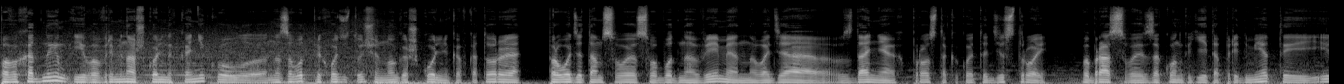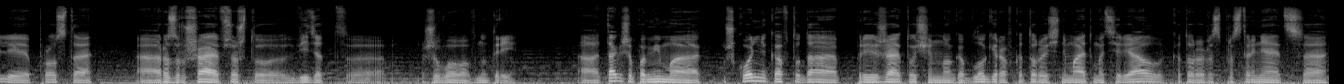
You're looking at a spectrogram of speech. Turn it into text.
По выходным и во времена школьных каникул э, на завод приходит очень много школьников, которые проводят там свое свободное время, наводя в зданиях просто какой-то дестрой, выбрасывая из окон какие-то предметы или просто Э, разрушая все, что видят э, живого внутри. А также помимо школьников туда приезжает очень много блогеров, которые снимают материал, который распространяется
